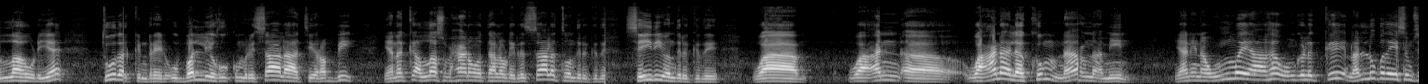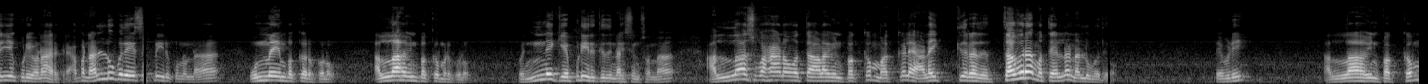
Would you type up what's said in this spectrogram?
அல்லாஹுடைய தூதர்க்கின்றேன் உபல்லி ஹுக்கும் ரிசாலாச்சி ரப்பி. எனக்கு அல்லாஹ் சுபஹானவ ரிசாலத்து வந்திருக்குது செய்தி வந்திருக்குது. வா வ அன் நான் அமீன். யானி நான் உண்மையாக உங்களுக்கு நல்லுபதேசம் செய்யக்கூடியவனாக இருக்கிறேன். அப்போ நல்லுபதேசம் எப்படி இருக்கணும்னா உண்மையின் பக்கம் இருக்கணும் அல்லாஹ்வின் பக்கம் இருக்கணும். இப்போ இன்றைக்கி எப்படி இருக்குது சொன்னால் அல்லாஹ் சுபஹானவத்தாலாவின் பக்கம் மக்களை அழைக்கிறது தவிர மற்ற எல்லாம் நல்லுவது எப்படி? அல்லாஹ்வின் பக்கம்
